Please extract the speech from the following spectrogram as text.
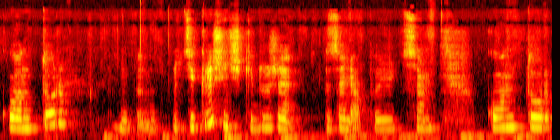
контур. Ці кришечки дуже заляпуються. Контур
